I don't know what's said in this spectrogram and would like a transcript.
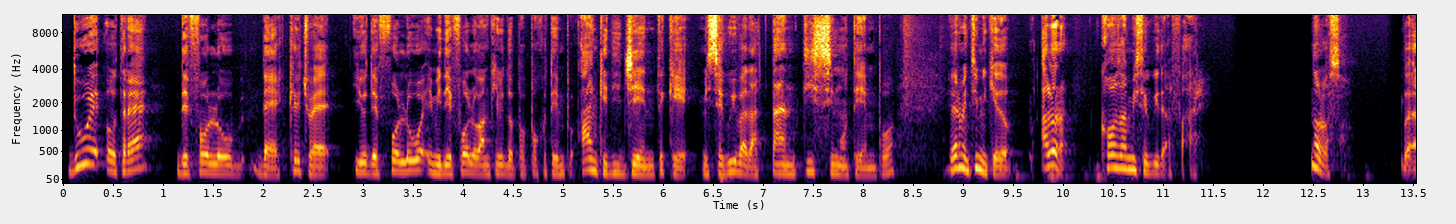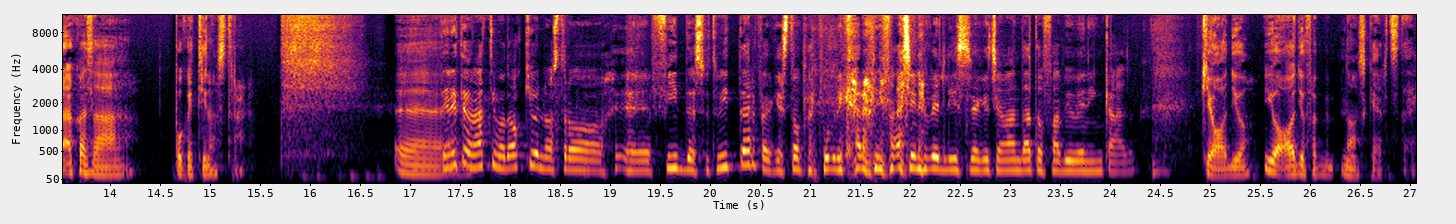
due o tre defollow back, cioè io defollow e mi defollow anche io dopo poco tempo, anche di gente che mi seguiva da tantissimo tempo. E veramente io mi chiedo, allora cosa mi seguite a fare? Non lo so, è una cosa un pochettino strana. Eh, Tenete un attimo d'occhio il nostro eh, feed su Twitter perché sto per pubblicare un'immagine bellissima che ci ha mandato Fabio Benincasa. Che odio. Io odio Fabio. No, scherzo, dai.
